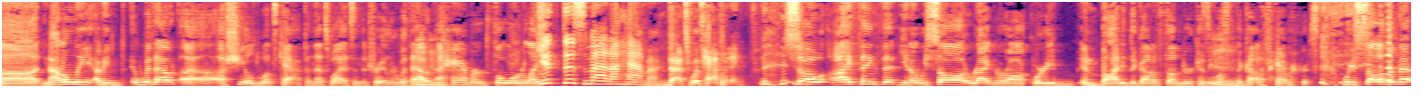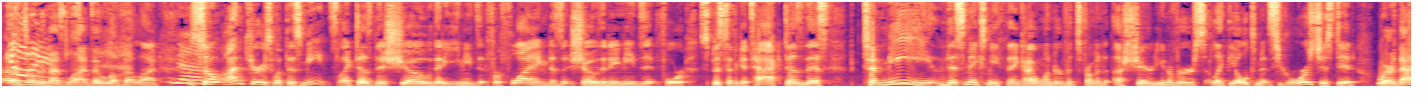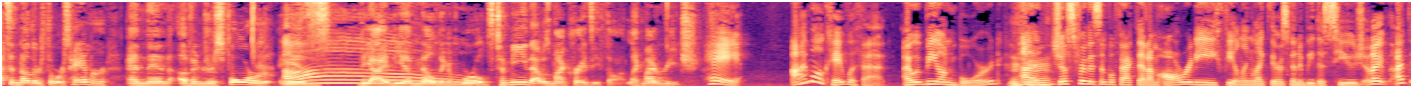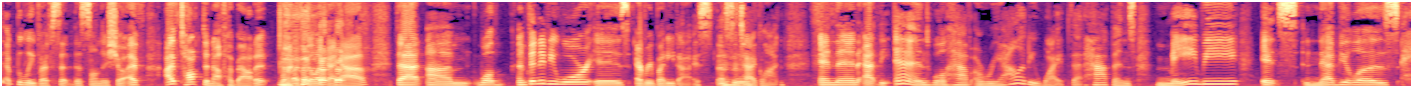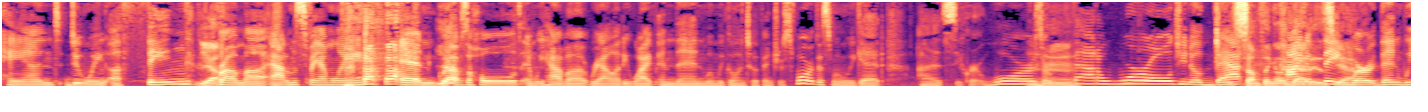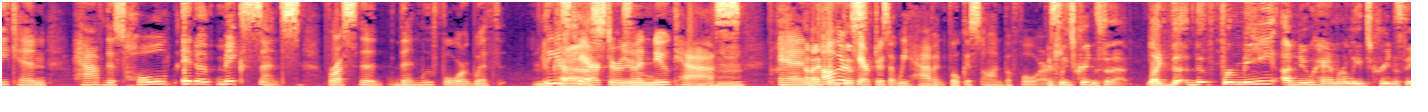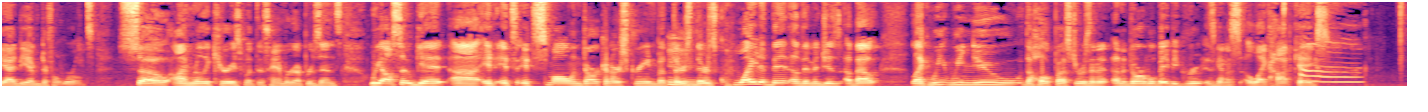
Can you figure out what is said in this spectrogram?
Uh, not only, I mean, without a, a shield, what's Cap, and that's why it's in the trailer. Without a hammer, Thor like Mm-hmm. Get this man a hammer. that's what's happening. so I think that you know we saw Ragnarok where he embodied the god of thunder because he Mm. wasn't the god of hammers. We saw the met. That's one of the best lines. I love that line. So I'm curious what this means. Like, does this show that he needs it for flying? Does it show that he Mm. needs it for specific attack? Does this? To me, this makes me think. I wonder if it's from a shared universe, like the Ultimate Secret Wars just did, where that's another Thor's hammer, and then Avengers Four is the idea of melding Oh. of worlds. To me, that was my crazy thought, like my reach. Hey, I'm okay with that. I would be on board uh, Mm-hmm. just for the simple fact that I'm already feeling like there's going to be this huge, and I, I, I believe I've said this on the show. I've I've talked enough about it, but I feel like I have that. Um, well, Infinity War is everybody dies. That's Mm-hmm. the tagline, and then at the end we'll have a reality wipe that happens. Maybe it's Nebula's hand doing a thing Yeah. from uh, Addams Family and grabs a hold, and we have a reality wipe. And then when we go into Avengers Four, that's when we get uh, Secret Wars or Battle World. You know that Mm-hmm. Something like kind that of is, thing yeah. where then we can have this whole. It uh, makes sense for us to then move forward with New these cast, characters and a new- Mm-hmm. And, And other this- characters that we haven't focused on before. This leads credence to that. Like the, the for me, a new hammer leads credence to the idea of different worlds. So I'm really curious what this hammer represents. We also get uh, it, it's it's small and dark on our screen, but Mm. there's there's quite a bit of images about like we we knew the Hulkbuster was in it. An adorable baby Groot is gonna like hotcakes.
